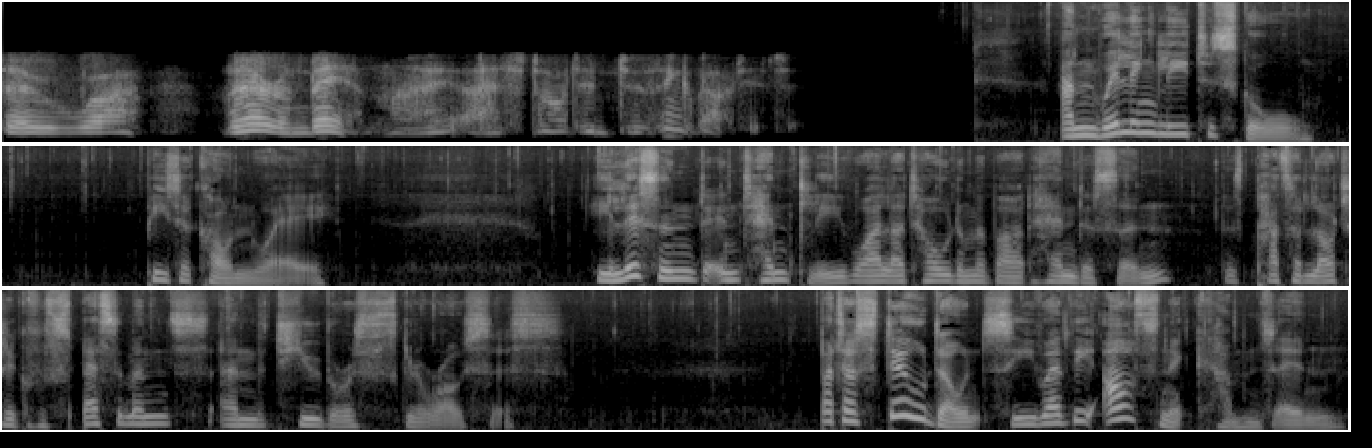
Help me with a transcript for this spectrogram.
So uh, there and then I, I started to think about it. Unwillingly to school, Peter Conway. He listened intently while I told him about Henderson, the pathological specimens, and the tuberous sclerosis. But I still don't see where the arsenic comes in.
